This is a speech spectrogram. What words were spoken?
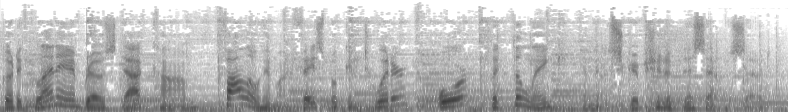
go to glennambrose.com, follow him on Facebook and Twitter, or click the link in the description of this episode.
